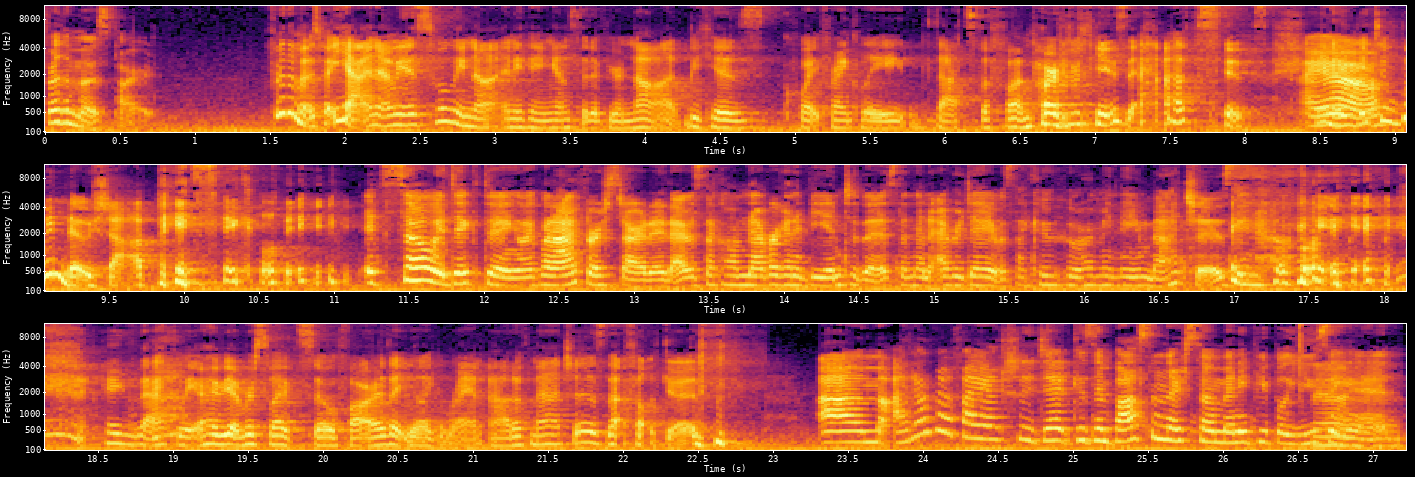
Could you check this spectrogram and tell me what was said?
for the most part. For the most part, yeah. And I mean, it's totally not anything against it if you're not, because quite frankly, that's the fun part of these apps. It's I know, know. it's a window shop basically. It's so addicting. Like when I first started, I was like, oh, I'm never going to be into this, and then every day it was like, who are my name matches? You know. exactly. Have you ever swiped so far that you like ran out of matches? That felt good. Um, I don't know if I actually did because in Boston there's so many people using yeah. it.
